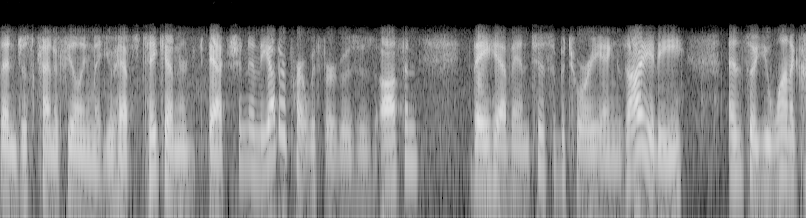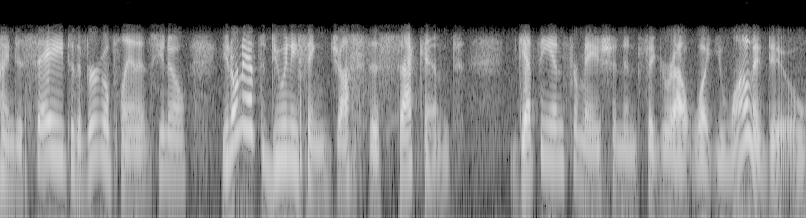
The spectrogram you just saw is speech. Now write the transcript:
than just kind of feeling that you have to take action. And the other part with Virgos is often they have anticipatory anxiety. And so you want to kind of say to the Virgo planets, you know, you don't have to do anything just this second. Get the information and figure out what you want to do,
